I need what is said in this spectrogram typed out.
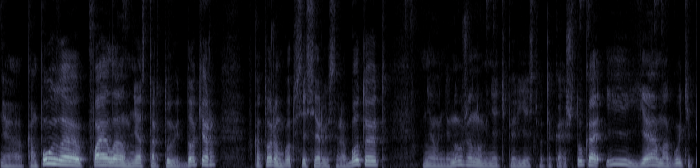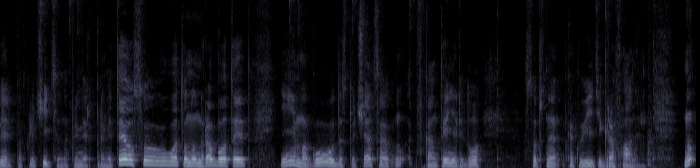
э, композа файла у меня стартует докер, в котором вот все сервисы работают. Мне он не нужен, у меня теперь есть вот такая штука, и я могу теперь подключиться, например, к Prometheus, вот он, он работает, и могу достучаться ну, в контейнере до, собственно, как вы видите, графаны. Ну,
